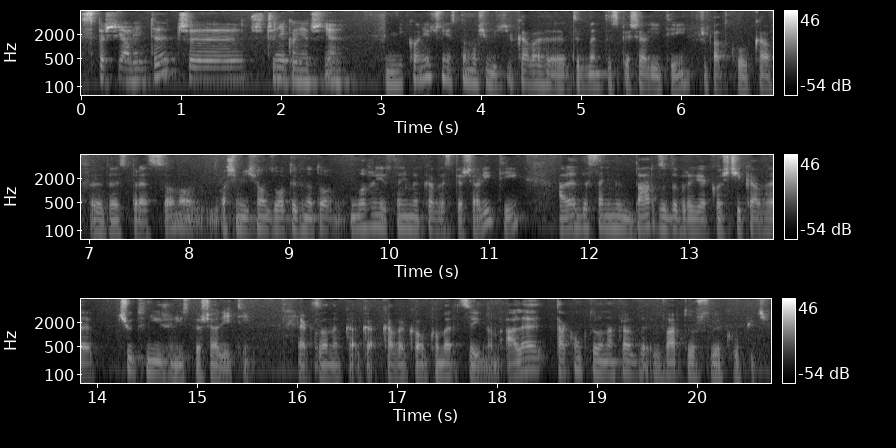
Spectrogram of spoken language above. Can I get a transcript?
speciality, czy, czy niekoniecznie? Niekoniecznie jest to musi być kawa e, segmentu speciality. W przypadku kaw do espresso, no 80 zł, no to może nie dostaniemy kawę speciality, ale dostaniemy bardzo dobrej jakości kawę ciut niżej niż speciality jak zwaną kawę komercyjną, ale taką, którą naprawdę warto już sobie kupić.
